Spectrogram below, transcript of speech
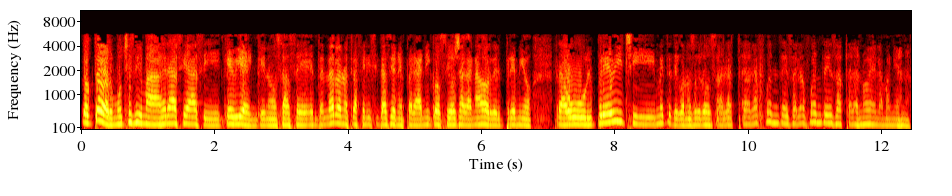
Doctor, muchísimas gracias y qué bien que nos hace entenderla. Nuestras felicitaciones para Nico Seolla, ganador del premio Raúl Previch y métete con nosotros a, las, a las fuentes, a las fuentes hasta las nueve de la mañana.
